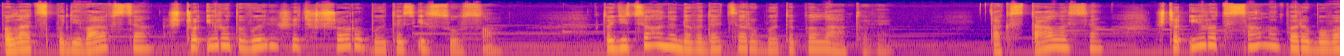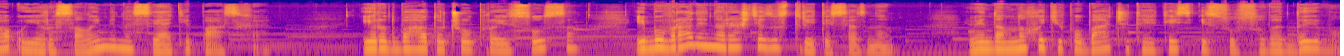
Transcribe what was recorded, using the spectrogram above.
Пилат сподівався, що Ірод вирішить, що робити з Ісусом. Тоді цього не доведеться робити Пилатові. Так сталося, що Ірод саме перебував у Єрусалимі на святі Пасхи. Ірод багато чув про Ісуса і був радий нарешті зустрітися з ним. Він давно хотів побачити якесь Ісусове диво.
